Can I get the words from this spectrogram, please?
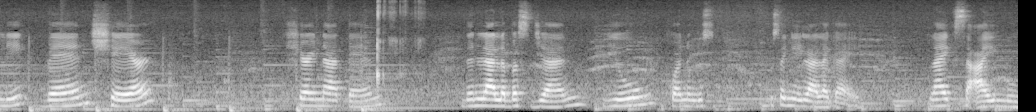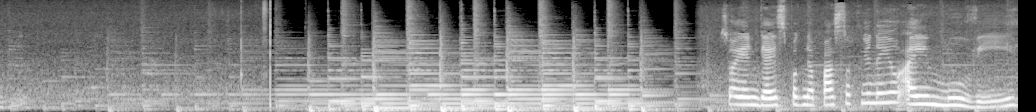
Click, then share. Share natin. Then, lalabas dyan yung kung anong gusto, gusto nyo ilalagay. Like sa iMovie. So, ayan guys, pag napasok nyo na yung iMovie,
